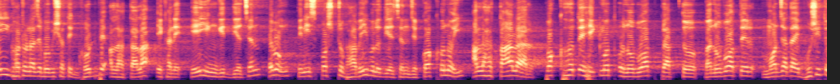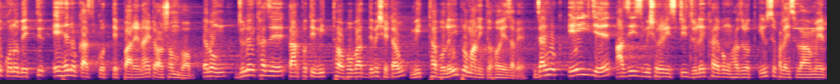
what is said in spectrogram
এই ঘটনা যে ভবিষ্যতে ঘটবে, আল্লাহ তালা এখানে এই ইঙ্গিত দিয়েছেন এবং তিনি স্পষ্টভাবেই বলে দিয়েছেন যে কখনোই আল্লাহ তালার পক্ষ হতে হিকমত ও নবুয়াত প্রাপ্ত বা নবুয়াতের মর্যাদায় ভূষিত কোনো ব্যক্তি এহেন কাজ করতে পারে না, এটা অসম্ভব। এবং জুলেখা যে তার প্রতি মিথ্যা অপবাদ দেবে, সেটাও মিথ্যা বলেই প্রমাণিত হয়ে যাবে। যাই হোক, এই যে আজিজ মিশরের স্ত্রী জুলেখা এবং হজরত ইউসুফ আলাহ ইসলামের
